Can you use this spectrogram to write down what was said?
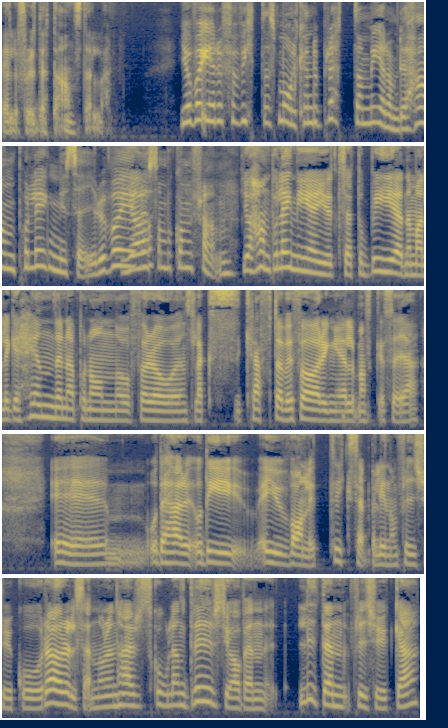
Eller före detta anställda. Ja, vad är det för vittnesmål? Kan du berätta mer om det? Handpåläggning säger du. Vad är ja. det som har kommit fram? Ja, handpåläggning är ju ett sätt att be när man lägger händerna på någon och för en slags kraftöverföring eller man ska säga. Eh, och, det här, och det är ju vanligt till exempel inom frikyrkorörelsen. Och den här skolan drivs ju av en liten frikyrka.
